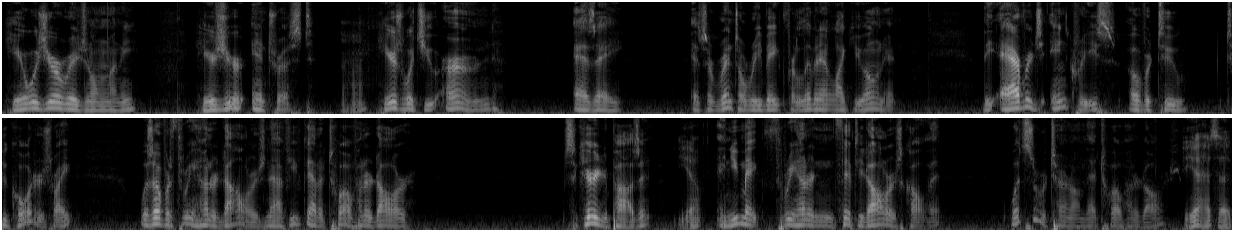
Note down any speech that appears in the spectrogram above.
here was your original money, here's your interest, here's what you earned as a as a rental rebate for living it like you own it. The average increase over two two quarters, right, was over three hundred dollars. Now, if you've got a twelve hundred dollar security deposit Yep. and you make three hundred and fifty dollars, call it, what's the return on that twelve hundred dollars? Yeah, that's a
